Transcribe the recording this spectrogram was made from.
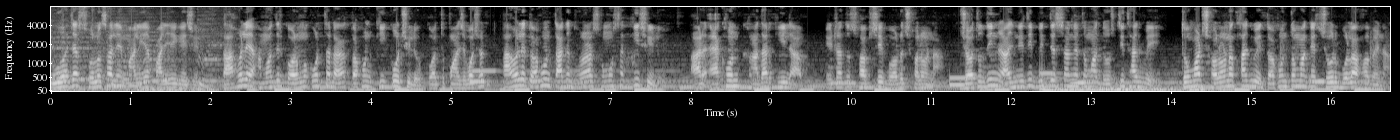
দু হাজার ষোলো সালে মালিয়া পালিয়ে গিয়েছিল। তাহলে আমাদের কর্মকর্তারা তখন কি করছিল গত পাঁচ বছর? তাহলে তখন তাকে ধরার সমস্যা কি ছিল? আর এখন কাঁদার কি লাভ? এটা তো সবচেয়ে বড় ছলনা। যতদিন রাজনীতিবিদদের সঙ্গে তোমার দোস্তি থাকবে, তোমার ছলনা থাকবে, তখন তোমাকে চোর বলা হবে না।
